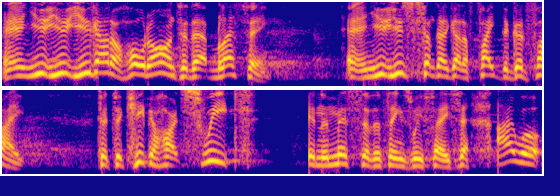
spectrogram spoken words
And you, you, you got to hold on to that blessing. And you, you sometimes got to fight the good fight to, to keep your heart sweet in the midst of the things we face. I will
